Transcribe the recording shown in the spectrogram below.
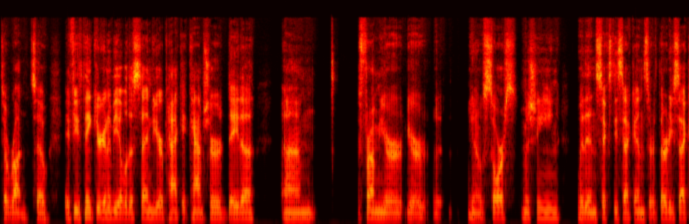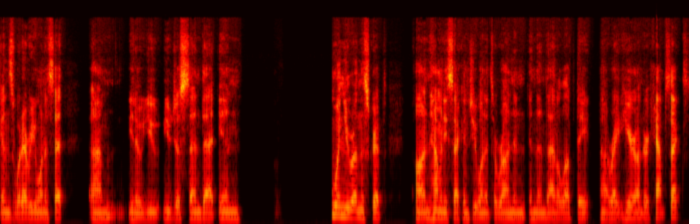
to run. So if you think you're going to be able to send your packet capture data um, from your your you know source machine within 60 seconds or 30 seconds, whatever you want to set, um, you know you you just send that in when you run the script on how many seconds you want it to run, and, and then that'll update uh, right here under capsex,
